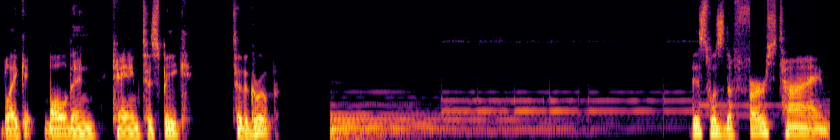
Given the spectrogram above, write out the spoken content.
Blake Bolden came to speak to the group. This was the first time,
